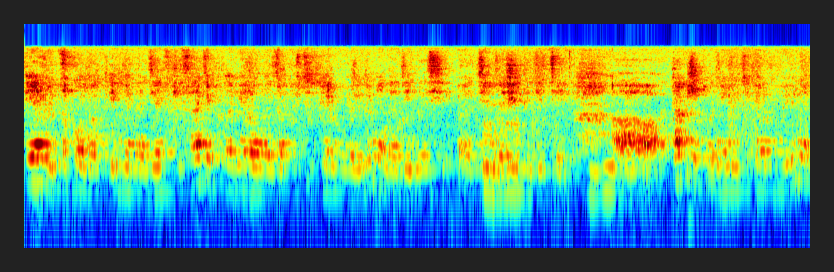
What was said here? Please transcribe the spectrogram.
Первый такой вот именно детский садик планировалось запустить 1 июня на День, э, защиты детей. А, Также планируется 1 июня?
